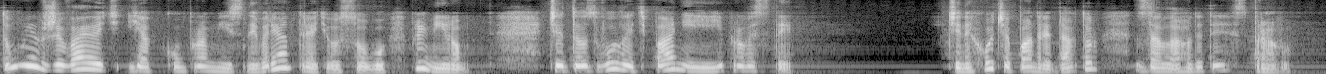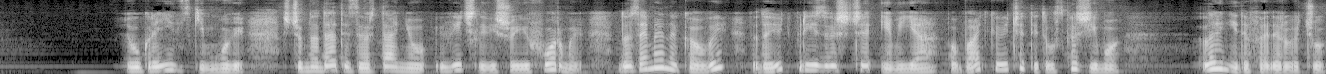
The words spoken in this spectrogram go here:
тому і вживають як компромісний варіант третю особу, приміром, чи дозволить пані її провести. Чи не хоче пан редактор залагодити справу? В українській мові, щоб надати звертанню вічливішої форми, до займенника ви додають прізвище, ім'я по батькові чи титул, скажімо, Леоніде Федоровичу,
